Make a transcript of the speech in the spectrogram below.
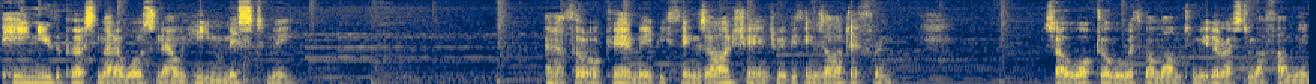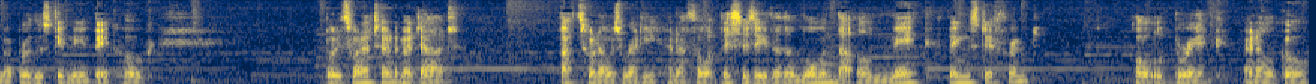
he knew the person that I was now and he missed me. And I thought, okay, maybe things are changed, maybe things are different. So I walked over with my mum to meet the rest of my family. My brothers give me a big hug. But it's when I turned to my dad, that's when I was ready, and I thought this is either the moment that'll make things different, or it'll break and I'll go.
